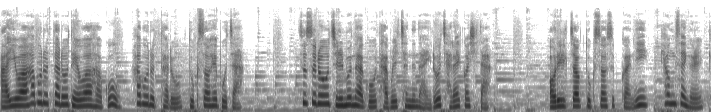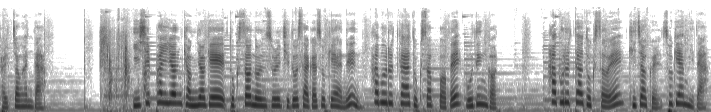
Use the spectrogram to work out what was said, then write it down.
아이와 하브루타로 대화하고 하브루타로 독서해보자. 스스로 질문하고 답을 찾는 아이로 자랄 것이다. 어릴 적 독서 습관이 평생을 결정한다. 28년 경력의 독서 논술 지도사가 소개하는 하브루타 독서법의 모든 것. 하브루타 독서의 기적을 소개합니다.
